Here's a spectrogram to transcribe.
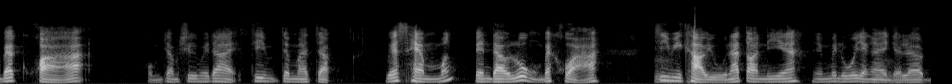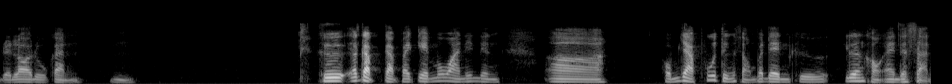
แบ็คขวา ผมจำชื่อไม่ได้ ที่จะมาจากเวสต์แฮมมั้งเป็นดาวรุ่งแบ็คขวา ที่มีข่าวอยู่นะตอนนี้นะ ยังไม่รู้ว่ายังไงอืมเดี๋ยวเราเดี๋ยวรอดูกัน อืม คือแล้วกลับกลับไปเกมเมื่อวานนิดนึงเอ่อผมอยากพูดถึงสองประเด็นคือเรื่องของแอนเดอร์สัน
